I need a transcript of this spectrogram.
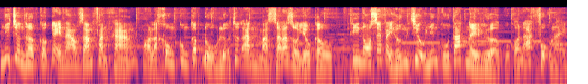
những trường hợp có kẻ nào dám phản kháng hoặc là không cung cấp đủ lượng thức ăn mà Salazar yêu cầu thì nó sẽ phải hứng chịu những cú tát nảy lửa của con ác phụ này.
